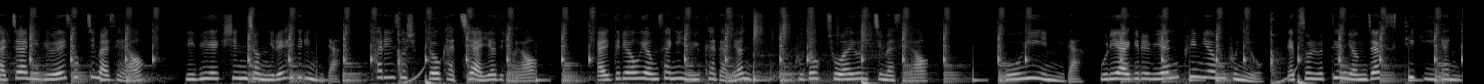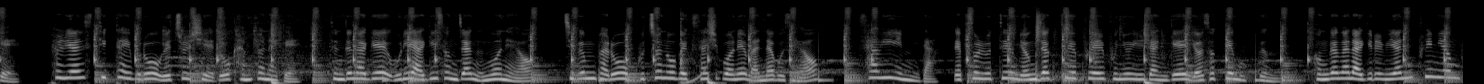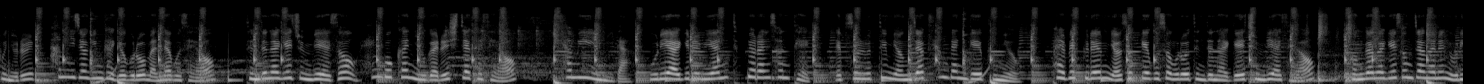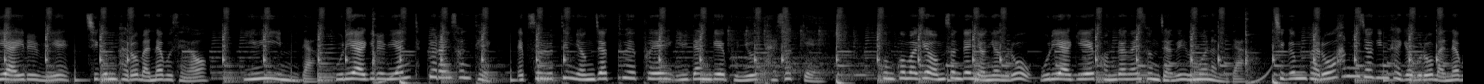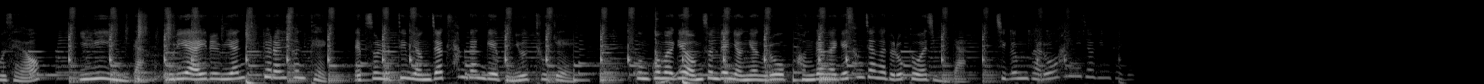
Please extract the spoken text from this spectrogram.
가짜 리뷰에 속지 마세요. 리뷰 핵심 정리를 해드립니다. 할인 소식도 같이 알려드려요. 알뜰여우 영상이 유익하다면 구독, 좋아요 잊지 마세요. 5위입니다. 우리 아기를 위한 프리미엄 분유, 앱솔루트 명작 스틱 2단계. 편리한 스틱 타입으로 외출 시에도 간편하게, 든든하게 우리 아기 성장 응원해요. 지금 바로 9,540원에 만나보세요. 4위입니다. 앱솔루트 명작 2FL 분유 1단계 6개 묶음. 건강한 아기를 위한 프리미엄 분유를 합리적인 가격으로 만나보세요. 든든하게 준비해서 행복한 육아를 시작하세요. 3위입니다. 우리 아기를 위한 특별한 선택. 앱솔루트 명작 3단계 분유. 800g 6개 구성으로 든든하게 준비하세요. 건강하게 성장하는 우리 아이를 위해 지금 바로 만나보세요. 2위입니다. 우리 아기를 위한 특별한 선택. 앱솔루트 명작 2FL 1단계 분유 5개. 꼼꼼하게 엄선된 영양으로 우리 아기의 건강한 성장을 응원합니다. 지금 바로 합리적인 가격으로 만나보세요. 1위입니다. 우리 아이를 위한 특별한 선택. 앱솔루트 명작 3단계 분유 2개. 꼼꼼하게 엄선된 영양으로 건강하게 성장하도록 도와줍니다. 지금 바로 합리적인 가격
